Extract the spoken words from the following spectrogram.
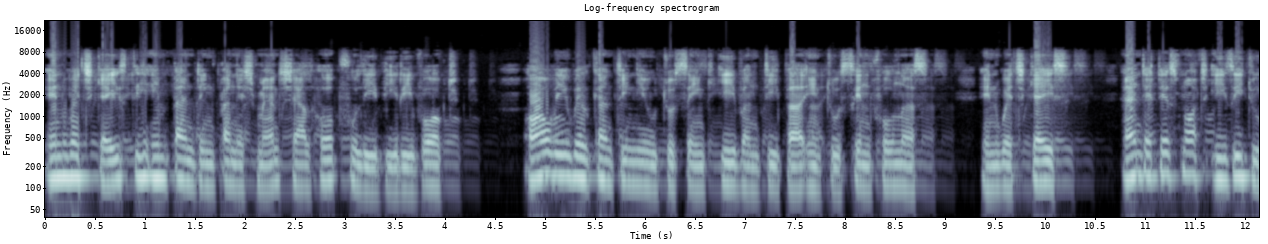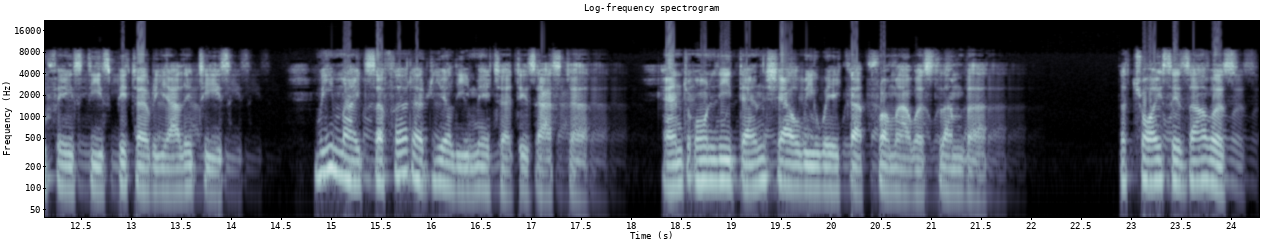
in which case the impending punishment shall hopefully be revoked, or we will continue to sink even deeper into sinfulness, in which case, and it is not easy to face these bitter realities, we might suffer a really major disaster, and only then shall we wake up from our slumber. The choice is ours,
